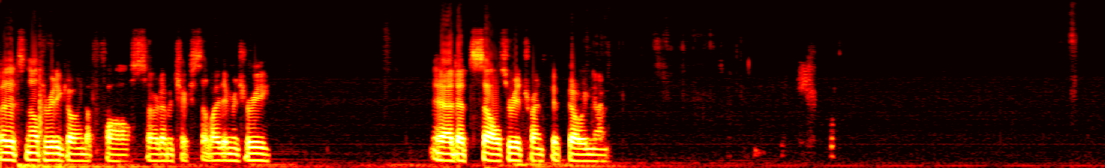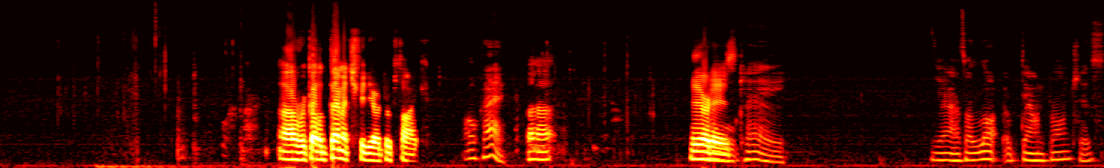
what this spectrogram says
but it's not really going that fast. So let me check satellite imagery. Yeah, that cell's really trying to get going now. Uh, we got a damage video, it looks like. Okay. Uh, here it is. Okay. Yeah, there's a lot of down branches.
